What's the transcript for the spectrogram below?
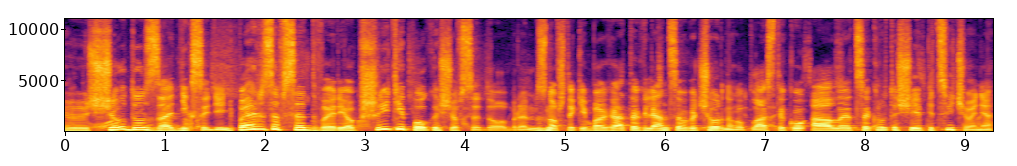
Е, Щодо задніх сидінь, перш за все, двері обшиті, поки що все добре. Знов ж таки, багато глянцевого чорного пластику, але це круто, що є підсвічування.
